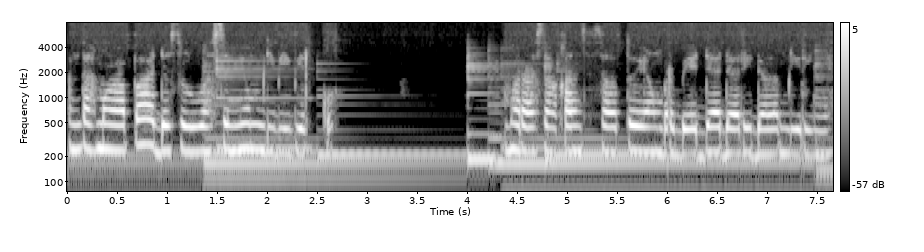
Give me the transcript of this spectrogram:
Entah mengapa ada seluas senyum di bibirku. Merasakan sesuatu yang berbeda dari dalam dirinya.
